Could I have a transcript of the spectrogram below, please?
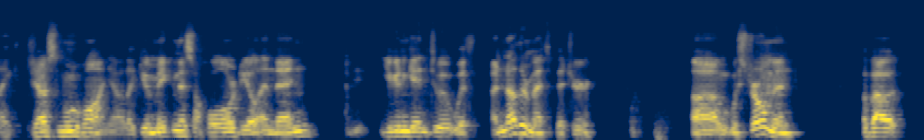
Like just move on, yo. Like you're making this a whole ordeal, and then you're gonna get into it with another Mets pitcher, um, with Stroman, about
